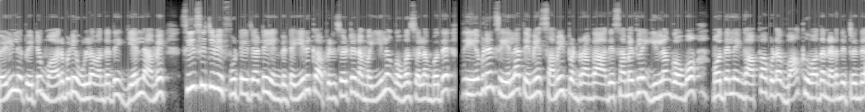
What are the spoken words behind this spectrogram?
வெளியில் போயிட்டு மறுபடியும் உள்ளே வந்தது எல்லாமே சிசிடிவி ஃபுட்டேஜாட்டு எங்கள்கிட்ட இருக்குது அப்படின்னு சொல்லிட்டு நம்ம இளங்கோவும் சொல்லும்போது அந்த எவிடன்ஸ் எல்லாத்தையுமே சப்மிட் பண்ணுறாங்க அதே சமயத்தில் இளங்கோவும் முதல்ல எங்கள் அப்பா கூட வாக்குவாதம் நடந்துட்டு இருந்து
